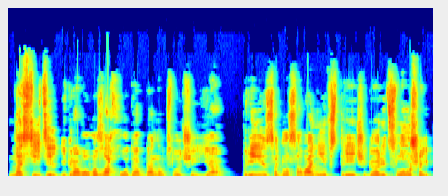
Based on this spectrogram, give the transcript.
Носитель игрового захода, в данном случае я, при согласовании встречи говорит, слушай,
